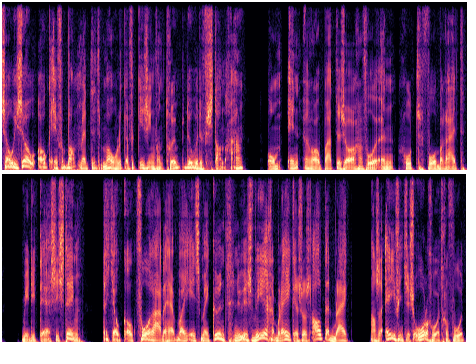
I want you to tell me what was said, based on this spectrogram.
Sowieso ook in verband met de mogelijke verkiezing van Trump doen we er verstandig aan om in Europa te zorgen voor een goed voorbereid militair systeem. dat je ook, ook voorraden hebt waar je iets mee kunt. Nu is weer gebleken, zoals altijd blijkt, als er eventjes oorlog wordt gevoerd,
